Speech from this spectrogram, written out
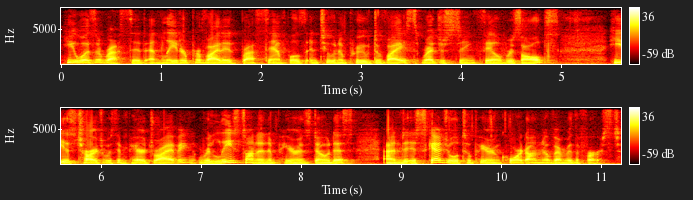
He was arrested and later provided breath samples into an approved device registering failed results. He is charged with impaired driving, released on an appearance notice, and is scheduled to appear in court on November the 1st.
